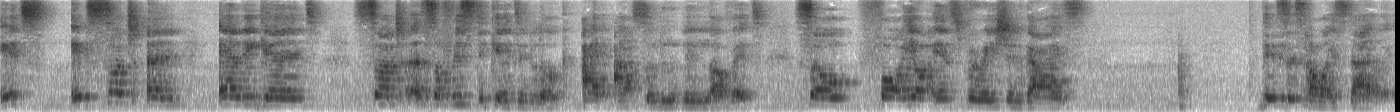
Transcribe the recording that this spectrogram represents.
It's it's such an elegant such a sophisticated look. I absolutely love it. So for your inspiration guys, this is how I style it.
